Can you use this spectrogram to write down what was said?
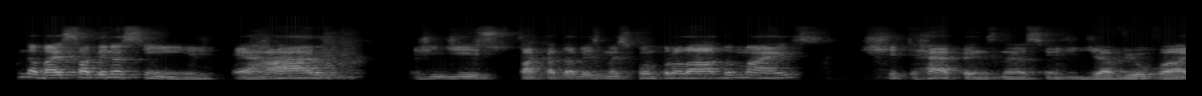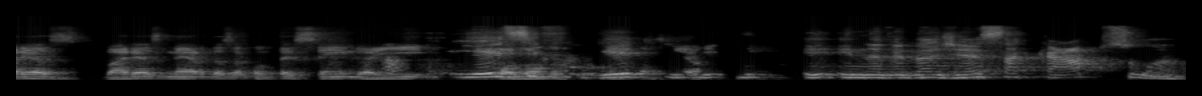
Ainda mais sabendo assim, é raro. Hoje em dia isso está cada vez mais controlado, mas shit happens, né? Assim, a gente já viu várias várias merdas acontecendo aí. E esse foguete, e, e, e, na verdade essa cápsula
